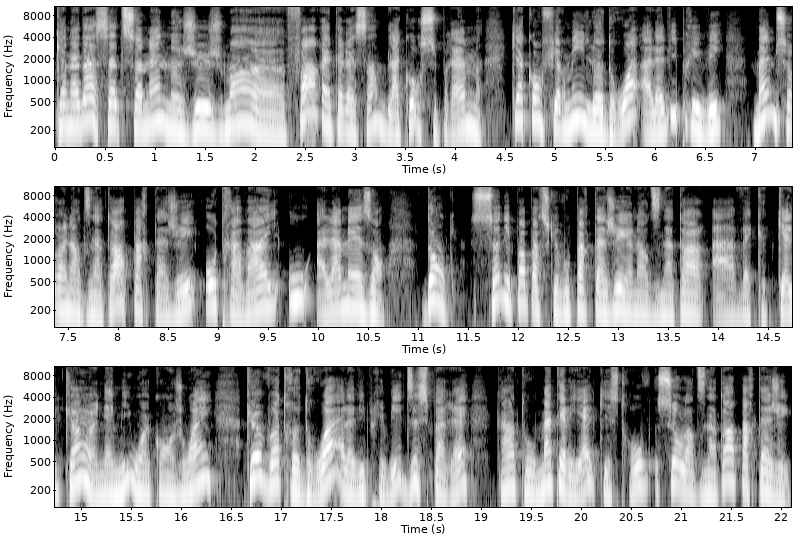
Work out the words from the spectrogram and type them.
Canada, cette semaine, un jugement euh, fort intéressant de la Cour suprême qui a confirmé le droit à la vie privée, même sur un ordinateur partagé au travail ou à la maison. Donc, ce n'est pas parce que vous partagez un ordinateur avec quelqu'un, un ami ou un conjoint, que votre droit à la vie privée disparaît quant au matériel qui se trouve sur l'ordinateur partagé.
